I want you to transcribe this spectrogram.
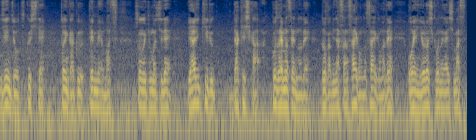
人事を尽くしてとにかく天命を待つ。その気持ちでやりきるだけしかございませんのでどうか皆さん最後の最後まで応援よろしくお願いします。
